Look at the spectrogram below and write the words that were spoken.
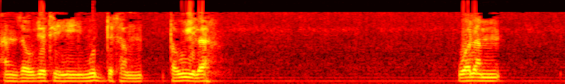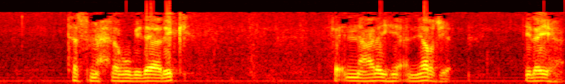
عن زوجته مدة طويلة ولم تسمح له بذلك فإن عليه أن يرجع إليها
